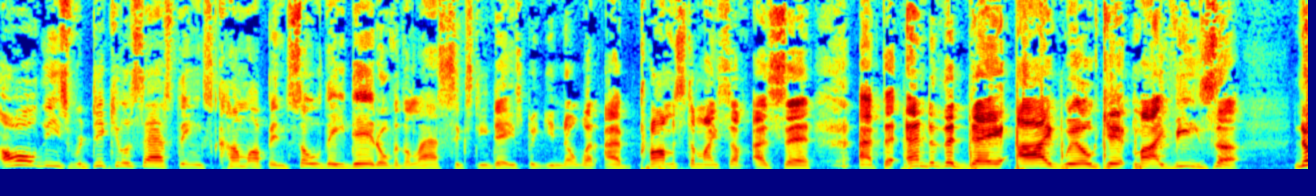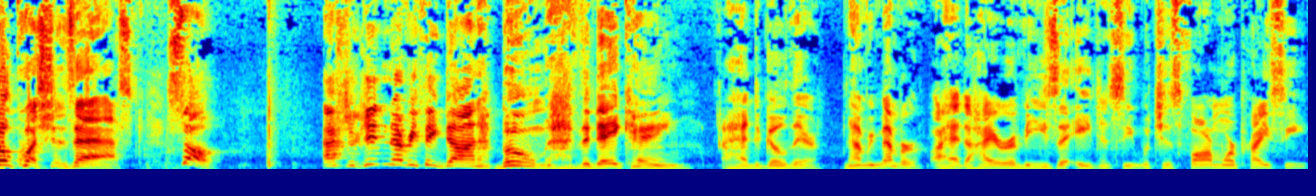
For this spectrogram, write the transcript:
all these ridiculous ass things come up, and so they did over the last 60 days. But you know what? I promised to myself. I said, at the end of the day, I will get my visa. No questions asked. So after getting everything done, boom, the day came. I had to go there. Now remember, I had to hire a visa agency, which is far more pricey,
